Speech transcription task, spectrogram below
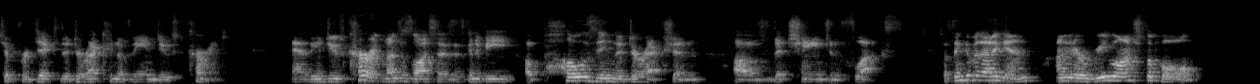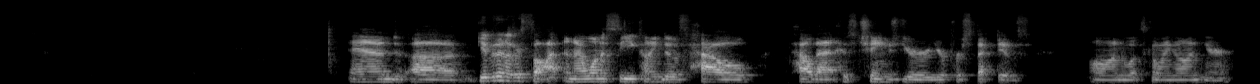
to predict the direction of the induced current. And the induced current, Lenz's law says, is going to be opposing the direction of the change in flux. So think about that again. I'm going to relaunch the poll. And uh, give it another thought. And I want to see kind of how how that has changed your your perspective on what's going on here.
